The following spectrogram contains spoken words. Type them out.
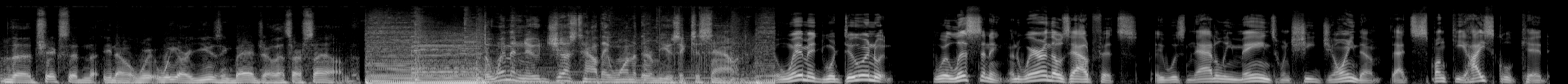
The chick said, you know, we, we are using banjo. That's our sound. The women knew just how they wanted their music to sound. The women were doing it, were listening and wearing those outfits. It was Natalie Maines when she joined them, that spunky high school kid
